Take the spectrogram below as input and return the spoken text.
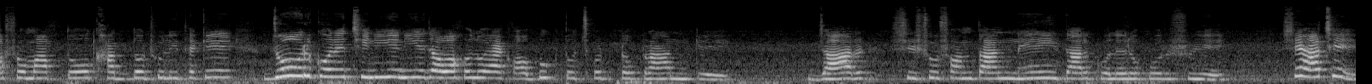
অসমাপ্ত খাদ্যঠুলি থেকে জোর করে ছিনিয়ে নিয়ে যাওয়া হলো এক অভুক্ত ছোট্ট প্রাণকে। যার শিশু সন্তান নেই তার কোলের ওপর শুয়ে। সে আছে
